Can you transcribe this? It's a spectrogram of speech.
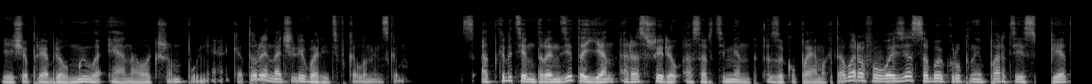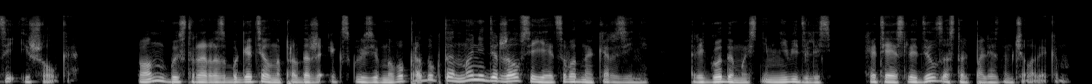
Еще приобрел мыло и аналог шампуня, которые начали варить в Коломенском. С открытием транзита Ян расширил ассортимент закупаемых товаров, увозя с собой крупные партии специй и шелка. Он быстро разбогател на продаже эксклюзивного продукта, но не держал все яйца в одной корзине. Три года мы с ним не виделись, хотя я следил за столь полезным человеком.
